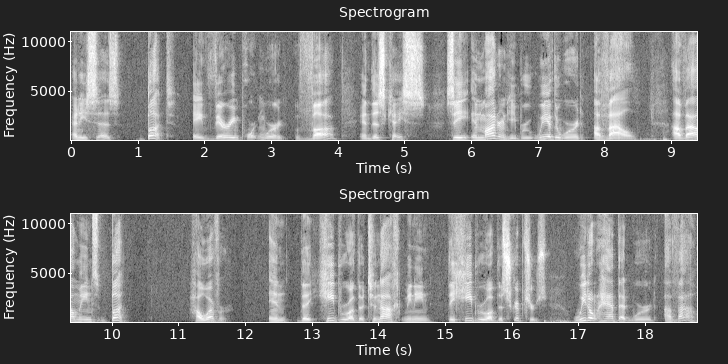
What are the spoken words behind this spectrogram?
And he says, But a very important word, va, in this case. See, in modern Hebrew, we have the word aval. Aval means but. However, in the Hebrew of the Tanakh, meaning the Hebrew of the scriptures, we don't have that word aval.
